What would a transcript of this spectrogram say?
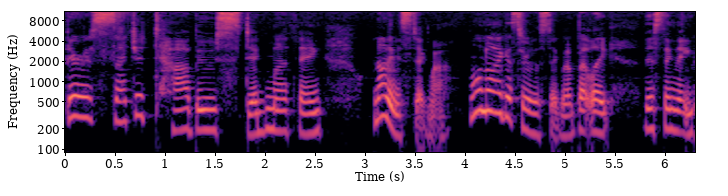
There is such a taboo stigma thing. Not even stigma. Well, no, I guess there's a stigma, but like this thing that you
